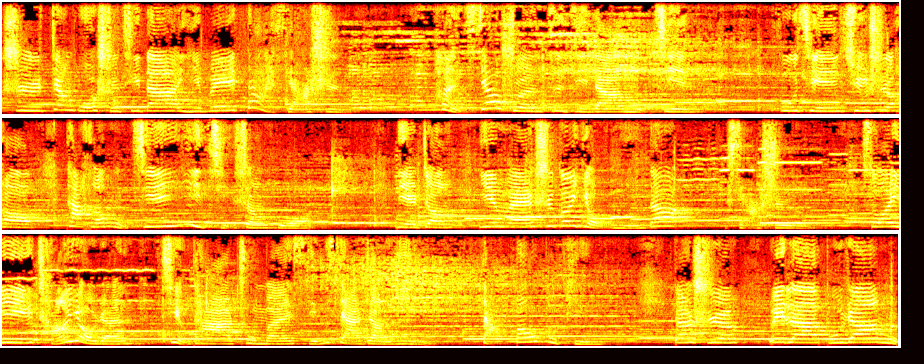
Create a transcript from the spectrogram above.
是战国时期的一位大侠士，很孝顺自己的母亲。父亲去世后，他和母亲一起生活。聂政因为是个有名的侠士，所以常有人请他出门行侠仗义、打抱不平。但是为了不让母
